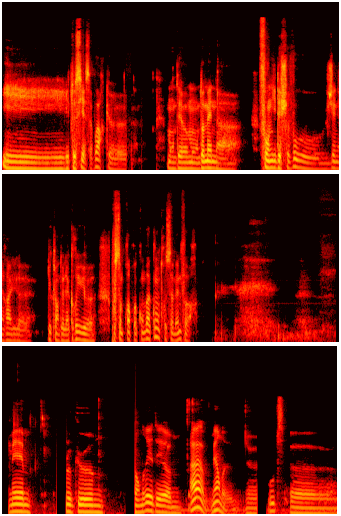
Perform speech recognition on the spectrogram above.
Il est aussi à savoir que mon, mon domaine a fourni des chevaux au général du clan de la grue pour son propre combat contre ce même fort. Mais que André était, euh, ah merde, euh, oups, euh,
